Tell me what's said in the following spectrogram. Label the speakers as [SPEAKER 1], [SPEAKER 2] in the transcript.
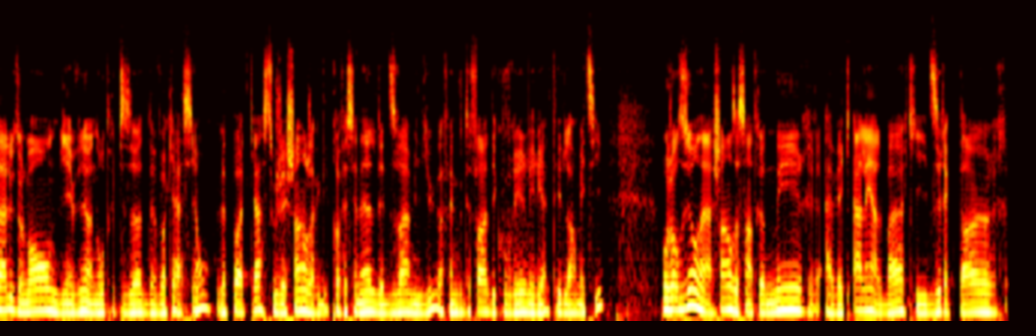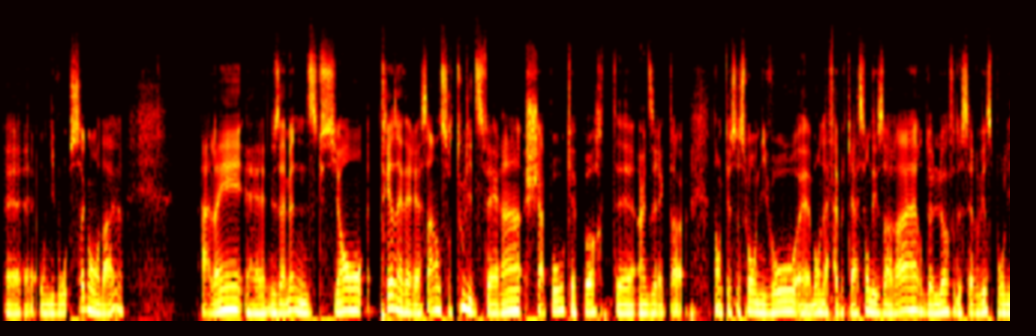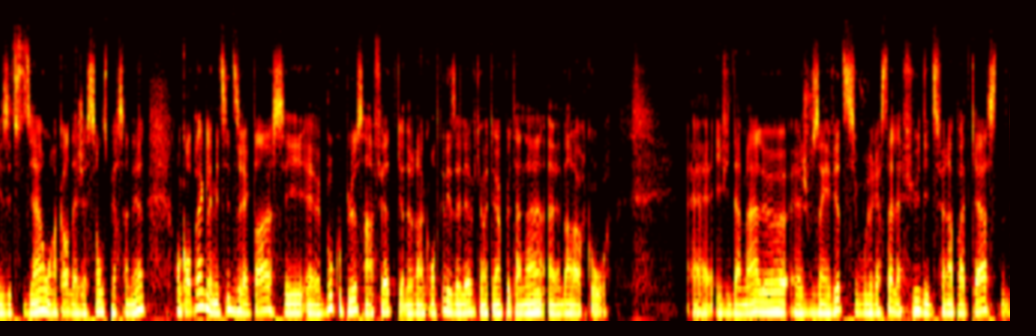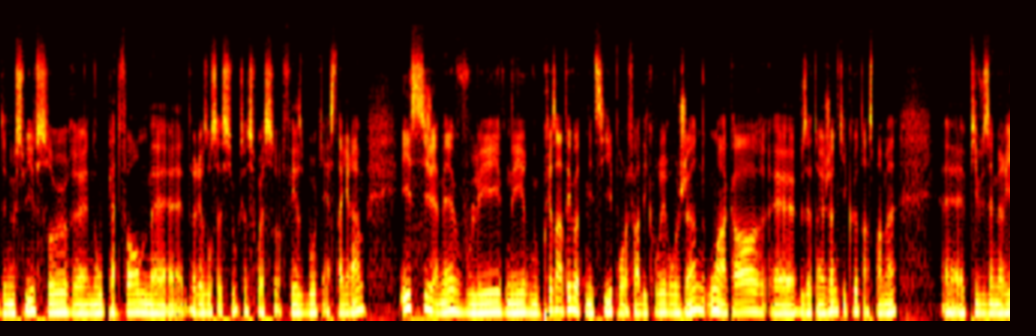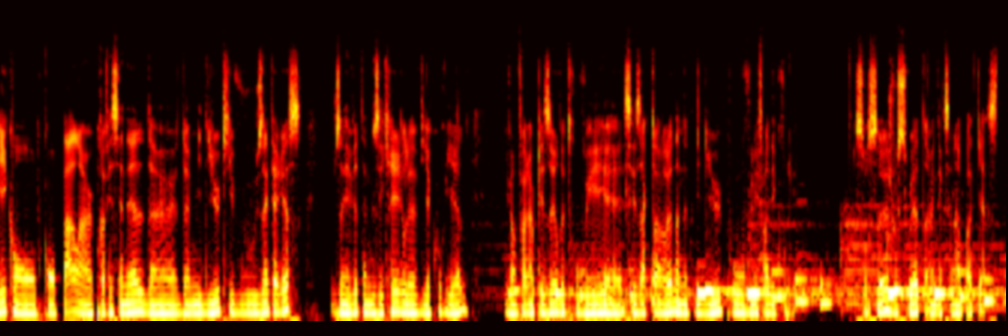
[SPEAKER 1] Salut tout le monde, bienvenue à un autre épisode de Vocation, le podcast où j'échange avec des professionnels de divers milieux afin de vous faire découvrir les réalités de leur métier. Aujourd'hui, on a la chance de s'entretenir avec Alain Albert, qui est directeur euh, au niveau secondaire. Alain euh, nous amène une discussion très intéressante sur tous les différents chapeaux que porte euh, un directeur. Donc, que ce soit au niveau euh, bon, de la fabrication des horaires, de l'offre de services pour les étudiants ou encore de la gestion du personnel, on comprend que le métier de directeur, c'est beaucoup plus en fait que de rencontrer des élèves qui ont été un peu tannants dans leur cours. Euh, évidemment, euh, je vous invite, si vous voulez rester à l'affût des différents podcasts, de nous suivre sur euh, nos plateformes de réseaux sociaux, que ce soit sur Facebook, Instagram. Et si jamais vous voulez venir nous présenter votre métier pour le faire découvrir aux jeunes, ou encore vous êtes un jeune qui écoute en ce moment, puis vous aimeriez qu'on parle à un professionnel d'un milieu qui vous intéresse, je vous invite à nous écrire via courriel. Il va me faire un plaisir de trouver ces acteurs-là dans notre milieu pour vous les faire découvrir. Sur ce, je vous souhaite un excellent podcast.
